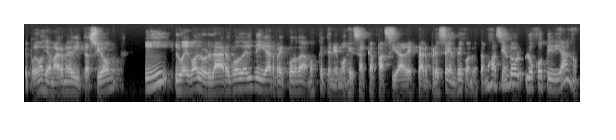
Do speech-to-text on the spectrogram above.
que podemos llamar meditación, y luego a lo largo del día recordamos que tenemos esa capacidad de estar presente cuando estamos haciendo lo cotidiano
